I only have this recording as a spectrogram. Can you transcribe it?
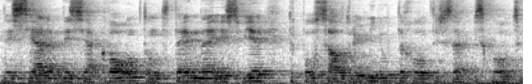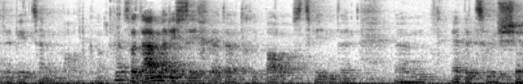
dann ist sie, auch, ist sie auch gewohnt und dann ist es wie der Bus alle drei Minuten kommt, ist es etwas gewohnt und dann wird es auch nicht wahrgenommen. Ja. Also von dem her ist sicher dort ein bisschen Balance zu finden, ähm, eben zwischen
